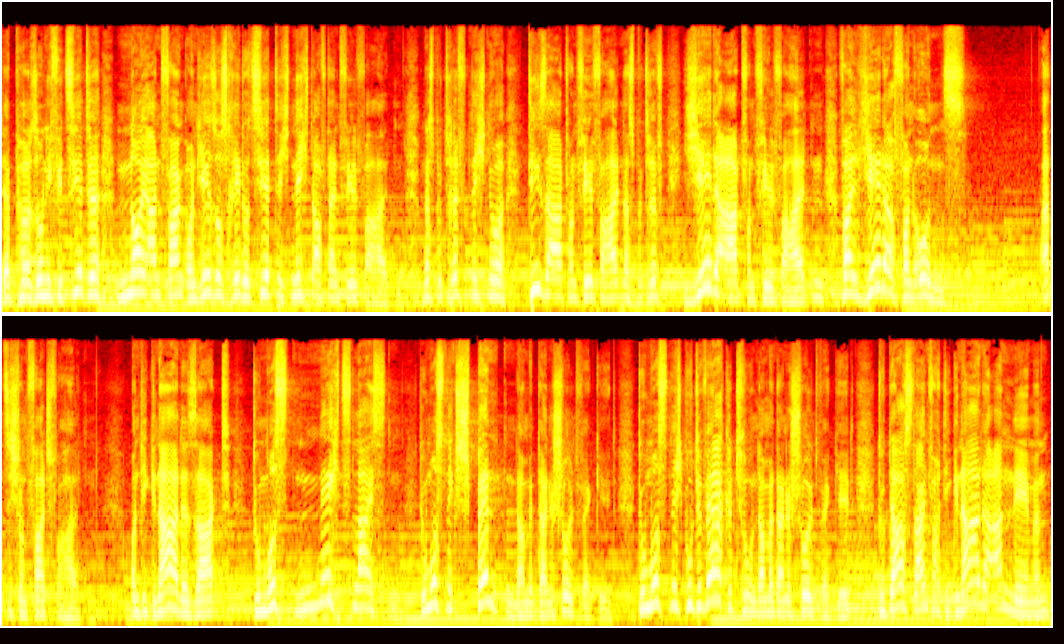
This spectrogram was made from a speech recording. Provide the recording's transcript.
der personifizierte Neuanfang und Jesus reduziert dich nicht auf dein Fehlverhalten. Und das betrifft nicht nur diese Art von Fehlverhalten, das betrifft jede Art von Fehlverhalten, weil jeder von uns hat sich schon falsch verhalten. Und die Gnade sagt, du musst nichts leisten. Du musst nichts spenden, damit deine Schuld weggeht. Du musst nicht gute Werke tun, damit deine Schuld weggeht. Du darfst einfach die Gnade annehmen,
